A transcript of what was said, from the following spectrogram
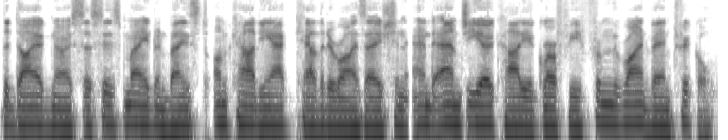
The diagnosis is made and based on cardiac catheterization and angiocardiography from the right ventricle.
